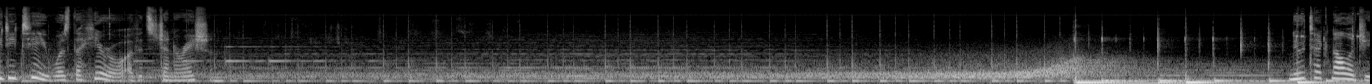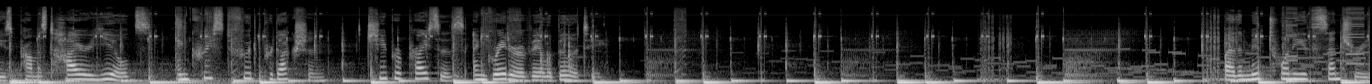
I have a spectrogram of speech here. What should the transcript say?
DDT was the hero of its generation. New technologies promised higher yields, increased food production, cheaper prices, and greater availability. By the mid-20th century,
